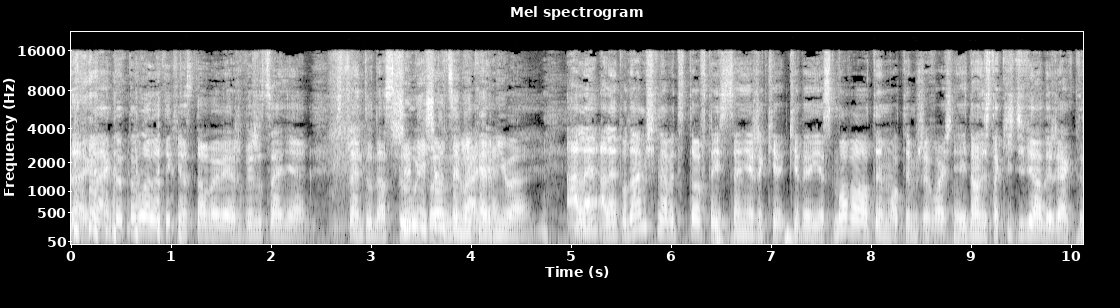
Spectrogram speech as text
Tak, tak, to, to było natychmiastowe, wiesz, wyrzucenie sprzętu na stół Trzy miesiące mnie karmiła. Ale, ale podoba mi się nawet to w tej scenie, że kiedy jest mowa o tym, o tym, że właśnie, i on jest taki zdziwiony, że jak to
